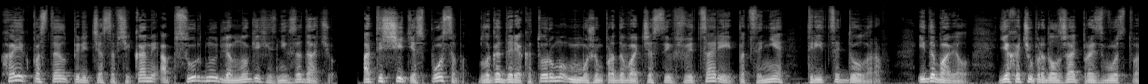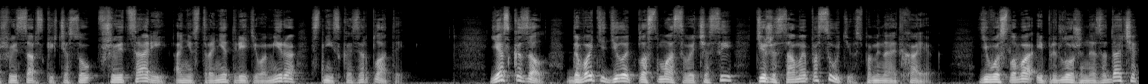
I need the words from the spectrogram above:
Хайек поставил перед часовщиками абсурдную для многих из них задачу. Отыщите способ, благодаря которому мы можем продавать часы в Швейцарии по цене 30 долларов. И добавил, я хочу продолжать производство швейцарских часов в Швейцарии, а не в стране третьего мира с низкой зарплатой. Я сказал, давайте делать пластмассовые часы те же самые по сути, вспоминает Хайек. Его слова и предложенная задача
